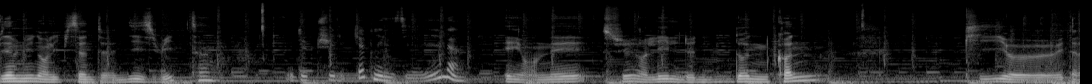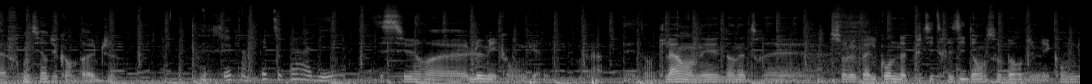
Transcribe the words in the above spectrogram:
Bienvenue dans l'épisode 18 Depuis les 4000 îles, et on est sur l'île de Don Con qui euh, est à la frontière du Cambodge qui est un petit paradis. sur euh, le Mekong. Voilà. Et donc là on est dans notre, euh, sur le balcon de notre petite résidence au bord du Mekong.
